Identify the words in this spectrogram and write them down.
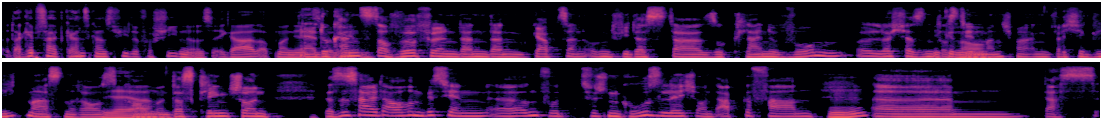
da gibt es halt ganz, ganz viele verschiedene. Es ist egal, ob man jetzt. Ja, du kannst auch würfeln, dann, dann gab es dann irgendwie, dass da so kleine Wurmlöcher sind, genau. aus denen manchmal irgendwelche Gliedmaßen rauskommen. Ja, ja. Und das klingt schon, das ist halt auch ein bisschen äh, irgendwo zwischen gruselig und abgefahren. Mhm. Ähm, das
